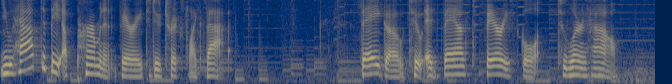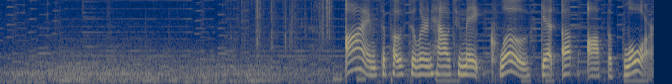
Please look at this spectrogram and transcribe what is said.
You have to be a permanent fairy to do tricks like that. They go to advanced fairy school to learn how. I'm supposed to learn how to make clothes get up off the floor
